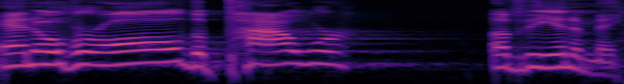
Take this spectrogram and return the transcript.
and over all the power of the enemy.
